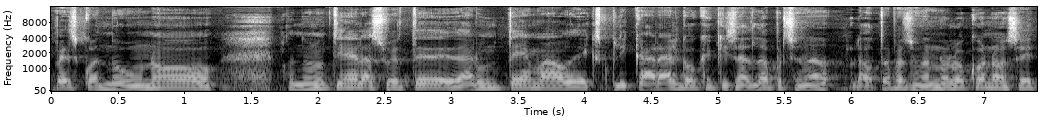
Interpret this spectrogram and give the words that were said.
pues cuando uno cuando uno tiene la suerte de dar un tema o de explicar algo que quizás la persona la otra persona no lo conoce,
